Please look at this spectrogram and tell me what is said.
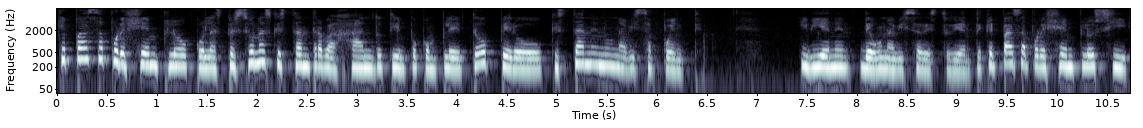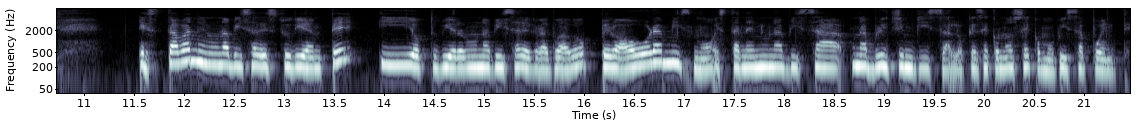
¿Qué pasa, por ejemplo, con las personas que están trabajando tiempo completo, pero que están en una visa puente y vienen de una visa de estudiante? ¿Qué pasa, por ejemplo, si estaban en una visa de estudiante y obtuvieron una visa de graduado, pero ahora mismo están en una visa, una bridging visa, lo que se conoce como visa puente.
